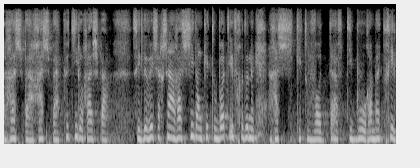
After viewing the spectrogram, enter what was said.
Rashba, Rashba, que dit le Rashba S'il devait chercher un Rachid dans Ketubot, il fredonnait Rachid, Ketubot, Dav, Tibour, Amatril,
